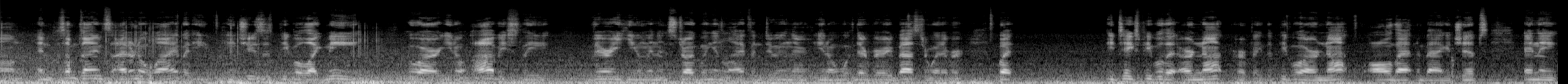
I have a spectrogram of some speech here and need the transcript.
Um, and sometimes I don't know why, but He He chooses people like me, who are you know obviously very human and struggling in life and doing their, you know, their very best or whatever. But he takes people that are not perfect, the people are not all that in a bag of chips, and they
